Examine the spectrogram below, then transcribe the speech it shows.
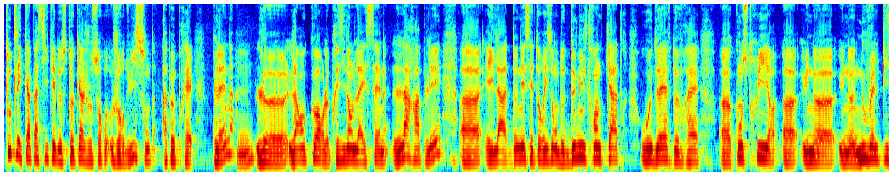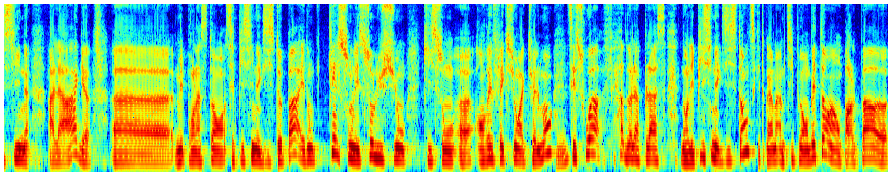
Toutes les capacités de stockage aujourd'hui sont à peu près pleines. Mmh. Le, là encore, le président de l'ASN l'a rappelé euh, et il a donné cet horizon de 2034 où EDF devrait euh, construire euh, une, une, nouvelle piscine à La Hague. mais pour l'instant, cette piscine n'existe pas. Et donc, quelles sont les solutions qui sont en réflexion actuellement? Mmh. C'est soit faire de la place dans les piscines existantes, ce qui est quand même un petit peu embêtant. Hein. On ne parle pas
